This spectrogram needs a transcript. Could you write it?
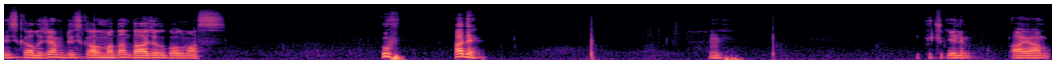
Risk alacağım. Risk almadan dağcılık olmaz. Uf. Hadi. Hı. Küçük elim ayağım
